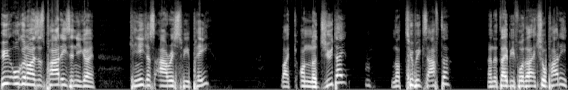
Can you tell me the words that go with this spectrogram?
Who organizes parties and you go, can you just RSVP? Like on the due date, not two weeks after, and the day before the actual party?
